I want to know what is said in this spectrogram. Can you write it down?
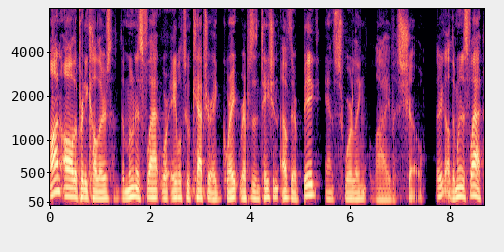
On All the Pretty Colors, The Moon is Flat were able to capture a great representation of their big and swirling live show. There you go. The Moon is Flat.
